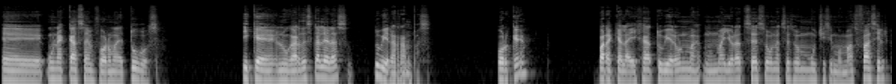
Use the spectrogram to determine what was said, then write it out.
eh, una casa en forma de tubos y que en lugar de escaleras tuviera rampas. ¿Por qué? Para que la hija tuviera un, ma- un mayor acceso, un acceso muchísimo más fácil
